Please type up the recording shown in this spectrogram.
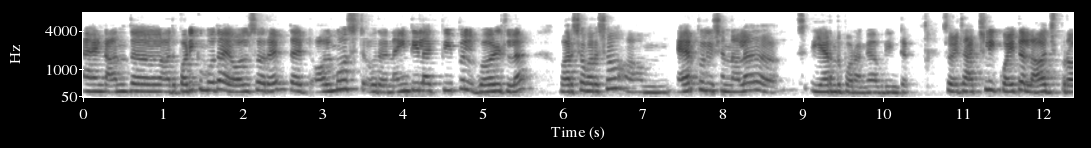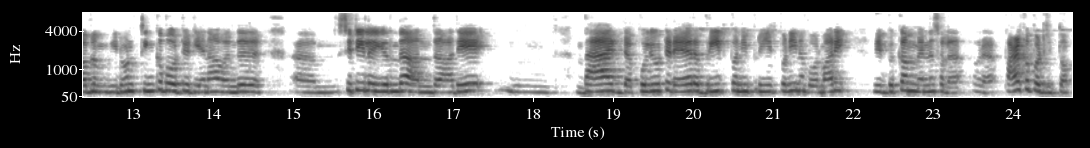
அண்ட் அந்த அது படிக்கும்போது I also read that almost ஒரு 90 லேக் பீப்புள் வேர்ல்டில் வருஷம் வருஷம் um, ஏர் பொல்யூஷனால் இறந்து போகிறாங்க அப்படின்ட்டு. So it's actually quite a large problem we don't think about it ஏன்னா வந்து um, சிட்டியில் இருந்த அந்த அதே பேட் பொல்யூட்டட் ஏரை ப்ரீத் பண்ணி ப்ரீத் பண்ணி நம்ம ஒரு மாதிரி வி பிகம் என்ன சொல்ல ஒரு பழக்கப்படுத்திட்டோம்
